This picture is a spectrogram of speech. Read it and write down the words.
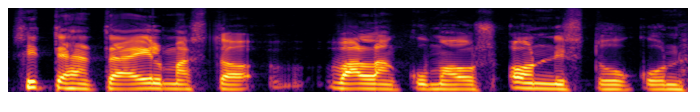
sittenhän tämä ilmastovallankumous onnistuu, kun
